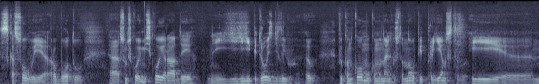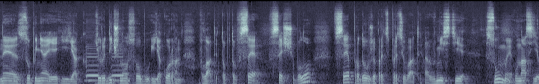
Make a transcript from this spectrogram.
скасовує роботу е, Сумської міської ради, її підрозділів, е, виконкому, комунальних установ, підприємств і е, не зупиняє і як юридичну особу, і як орган влади. Тобто, все, все що було, все продовжує прац- працювати в місті. Суми у нас є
